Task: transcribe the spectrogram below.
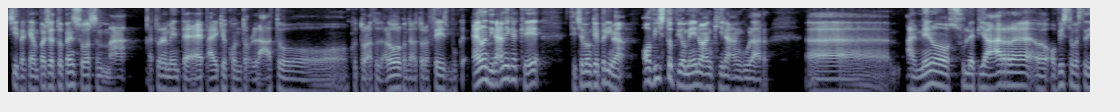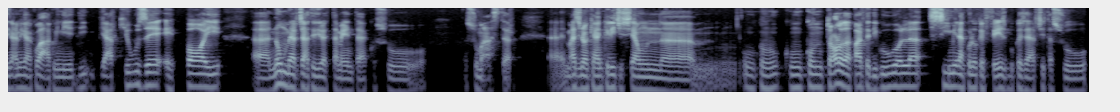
Sì, perché è un progetto open source, ma naturalmente è parecchio controllato, controllato da loro, controllato da Facebook. È una dinamica che, dicevo anche prima, ho visto più o meno anche in Angular Uh, almeno sulle PR uh, ho visto questa dinamica qua, quindi di PR chiuse e poi uh, non mergiate direttamente ecco, su, su master. Eh, immagino che anche lì ci sia un, un, un, controllo da parte di Google simile a quello che Facebook esercita su,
